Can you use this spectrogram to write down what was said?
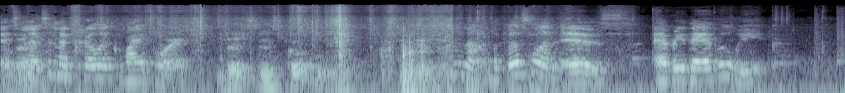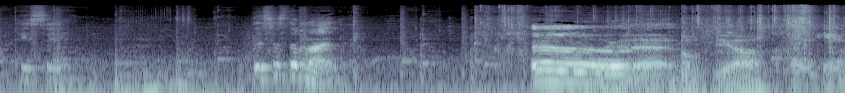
it's, oh, it's an acrylic whiteboard. This is cool. Look. No, but this one is every day of the week. Do you see? This is the month. Look Ooh, at that. Thank you, y'all. thank you.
